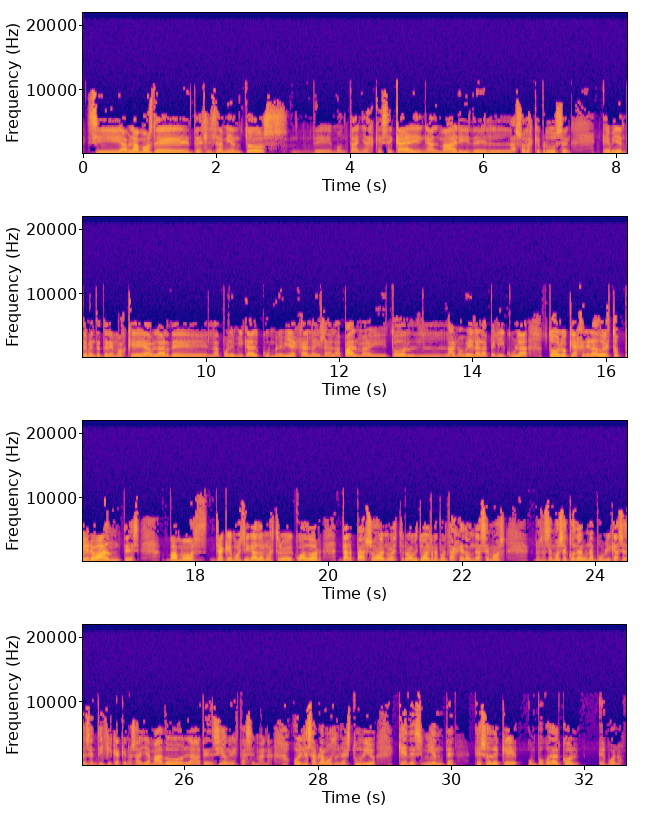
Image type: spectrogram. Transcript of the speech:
Si hablamos de deslizamientos de montañas que se caen al mar y de las olas que producen, evidentemente tenemos que hablar de la polémica de Cumbre Vieja en la isla de La Palma y toda la novela, la película, todo lo que ha generado esto. Pero antes, vamos, ya que hemos llegado a nuestro Ecuador, dar paso a nuestro habitual reportaje donde hacemos, nos hacemos eco de alguna publicación científica que nos ha llamado la atención esta semana. Hoy les hablamos de un estudio que desmiente eso de que un poco de alcohol es bueno.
